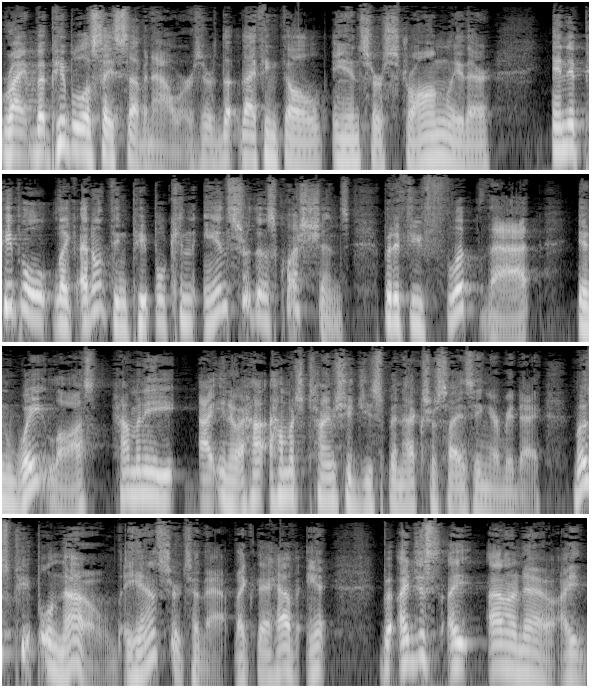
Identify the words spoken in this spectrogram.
Right, but people will say seven hours, or th- I think they'll answer strongly there. And if people like, I don't think people can answer those questions. But if you flip that in weight loss, how many, uh, you know, how, how much time should you spend exercising every day? Most people know the answer to that. Like they have, but I just, I, I don't know. I,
